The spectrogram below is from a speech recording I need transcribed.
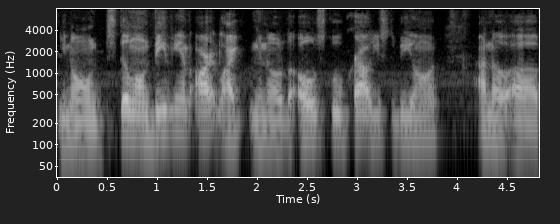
you know, on, still on Deviant Art, like you know the old school crowd used to be on. I know uh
